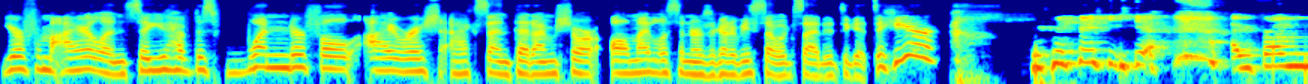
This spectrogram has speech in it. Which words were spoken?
you're from Ireland. So you have this wonderful Irish accent that I'm sure all my listeners are going to be so excited to get to hear. yeah. I'm from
